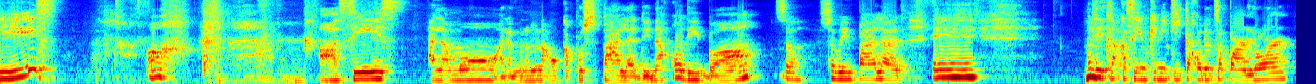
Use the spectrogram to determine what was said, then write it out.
Sis? Oh. Ah, sis. Alam mo, alam mo naman ako kapuspala din ako, di ba? Sa, sa palad. Eh, malit lang kasi yung kinikita ko dun sa parlor.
